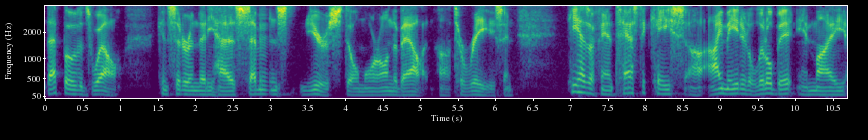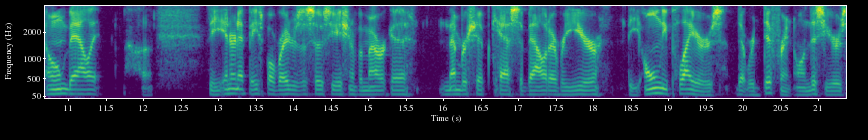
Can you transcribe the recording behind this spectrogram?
that bodes well, considering that he has seven years still more on the ballot uh, to raise. And he has a fantastic case. Uh, I made it a little bit in my own ballot. Uh, the Internet Baseball Writers Association of America membership casts a ballot every year. The only players that were different on this year's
